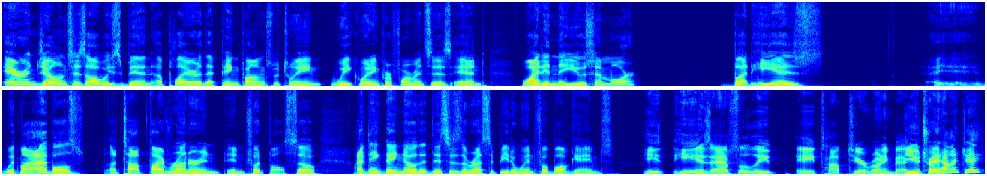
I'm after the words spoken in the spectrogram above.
Aaron Jones has always been a player that ping pongs between week winning performances and why didn't they use him more? But he is, eh, with my eyeballs, a top five runner in, in football. So I think they know that this is the recipe to win football games. He he is absolutely a top tier running back. Do you trade high, Jay?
